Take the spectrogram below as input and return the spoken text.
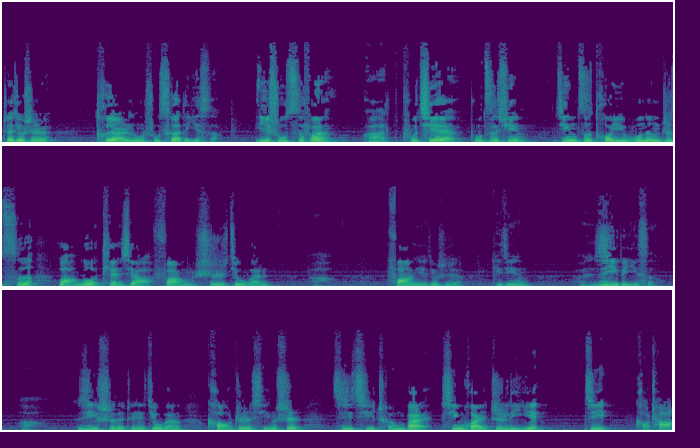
这就是推耳龙书册的意思。以书自奋啊，仆妾不自训。竟自托于无能之词，网络天下，放诗旧文，啊，放也就是已经佚的意思，啊，佚诗的这些旧文，考之形式，积其成败兴坏之理，即考察，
